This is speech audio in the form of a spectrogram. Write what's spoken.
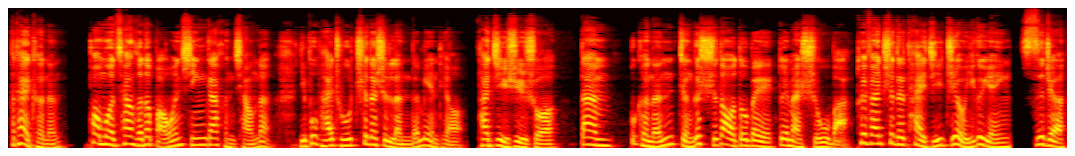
不太可能。泡沫餐盒的保温性应该很强的，也不排除吃的是冷的面条。他继续说。但不可能整个食道都被堆满食物吧？推翻吃的太急，只有一个原因：死者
